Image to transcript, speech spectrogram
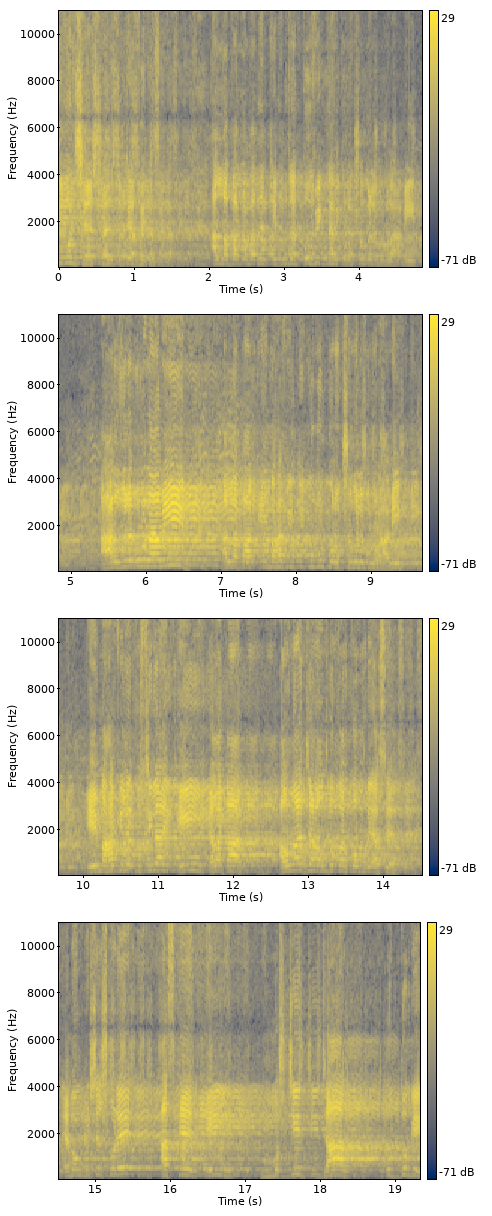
জীবন শেষ তো টের হইতেছে না। আল্লাহ পাক আমাদেরকে বুঝার তৌফিক দান করুক, সকলে বলুন আমিন। আর জোরে বলুন আমিন। আল্লাহ পাক এই মাহফিলকে কবুল করুক, সকলে বলুন আমিন। এই মাহফিলের উসিলায় এই এলাকার আওলাদ যারা অন্ধকার কবরে আছেন, এবং বিশেষ করে আজকের এই মসজিদ যার উদ্যোগে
